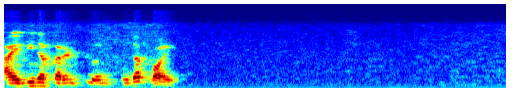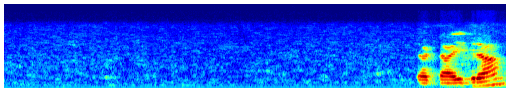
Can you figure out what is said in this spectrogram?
I be the current flowing through the coil. The diagram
